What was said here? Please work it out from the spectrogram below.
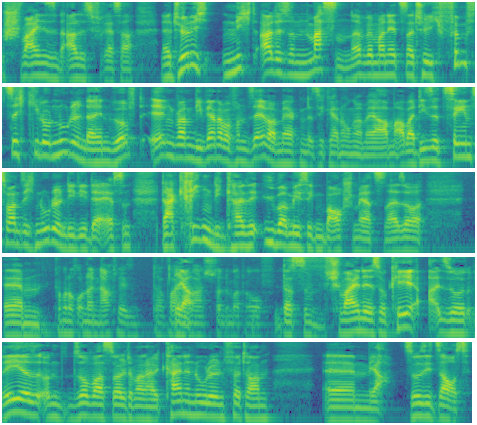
Schweine sind alles Fresser. Natürlich nicht alles in Massen. Ne? Wenn man jetzt natürlich 50 Kilo Nudeln dahin wirft, irgendwann, die werden aber von selber merken, dass sie keinen Hunger mehr haben. Aber diese 10, 20 Nudeln, die die da essen, da kriegen die keine übermäßigen Bauchschmerzen. Also ähm, kann man auch online nachlesen. Da war Ja. immer, stand immer drauf. das Schweine ist okay. Also Rehe und sowas sollte man halt keine Nudeln füttern. Ähm, ja, so sieht's aus.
